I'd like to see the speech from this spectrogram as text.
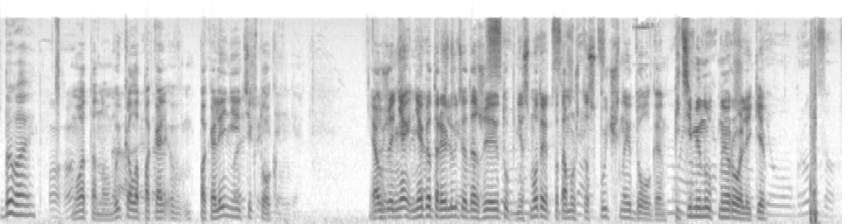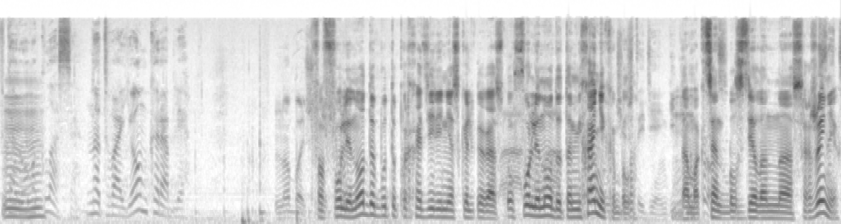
Бывает. Ого. Вот оно, Да, выколо это пока- поколение ТикТок. Я уже не- некоторые люди даже YouTube не смотрят, потому что скучно и долго. Мой Пятиминутные ролики. угрозу класса на твоем корабле. Но больше Fallen Order будто проходили несколько раз. Ну, Fallen Order там механика была. Там акцент был сделан на сражениях,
